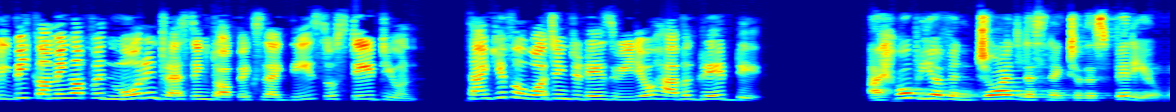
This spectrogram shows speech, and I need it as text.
We'll be coming up with more interesting topics like these, so stay tuned. Thank you for watching today's video. Have a great day. I hope you have enjoyed listening to this video.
